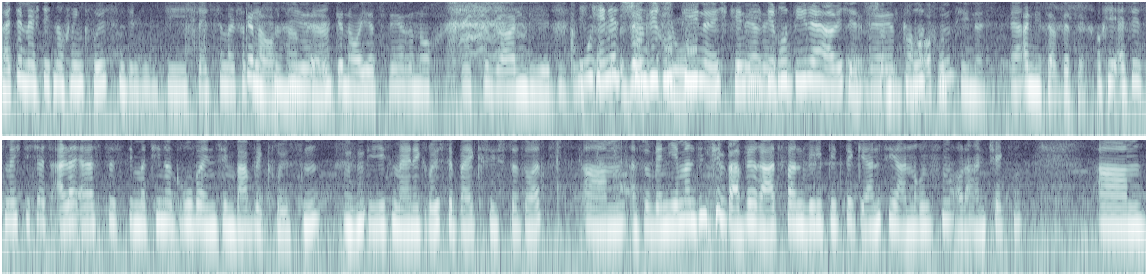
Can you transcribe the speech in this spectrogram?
Heute möchte ich noch wen grüßen, den, die ich das letzte Mal Genau, vergessen die, habe. Ja. genau, jetzt wäre noch sozusagen die, die Ich kenne jetzt schon die. Routine. Ich kenne die, die Routine habe ich jetzt schon. Die jetzt offen? Großroutine. Ja. Anita, bitte. Okay, also jetzt möchte ich als allererstes die Martina Gruber in Simbabwe grüßen. Mhm. Die ist meine größte Bike-Sister dort. Ähm, also wenn jemand in Simbabwe Radfahren will, bitte gern sie anrufen oder anchecken. Ähm,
